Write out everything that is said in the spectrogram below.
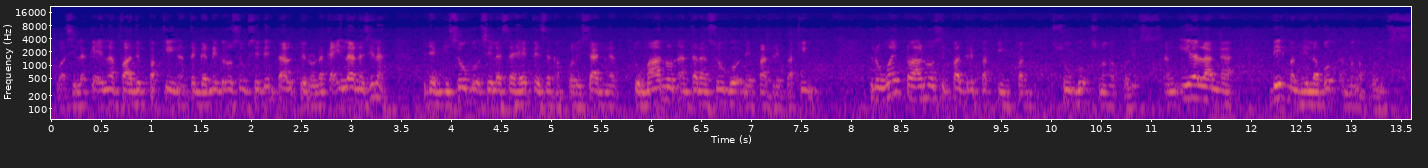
Wa sila kailan Father Paking ang taga Negros Occidental pero nakailan na sila. Kaya gisugo sila sa hepe sa kapulisan nga tumanon ang tanang sugo ni Padre Paking. Pero why plano si Padre Paking pagsugo sa mga polis? Ang iya lang nga, di maghilabot ang mga polis.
